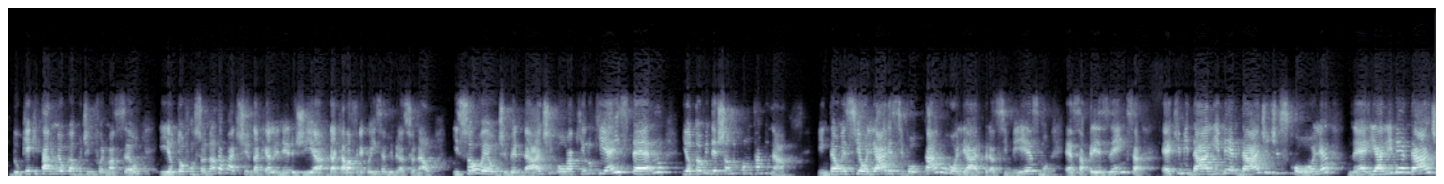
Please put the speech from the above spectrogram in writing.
do que que está no meu campo de informação e eu estou funcionando a partir daquela energia, daquela frequência vibracional e sou eu de verdade ou aquilo que é externo e eu estou me deixando contaminar. Então, esse olhar, esse voltar o olhar para si mesmo, essa presença, é que me dá a liberdade de escolha, né? E a liberdade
